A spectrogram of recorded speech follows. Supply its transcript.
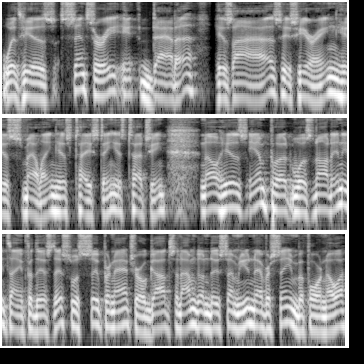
with his sensory data, his eyes, his hearing, his smelling, his tasting, his touching. No, his input was not anything for this. This was supernatural. God said, I'm going to do something you've never seen before, Noah.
